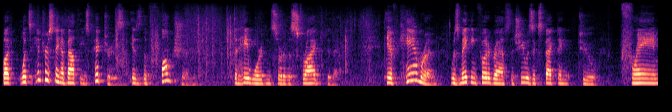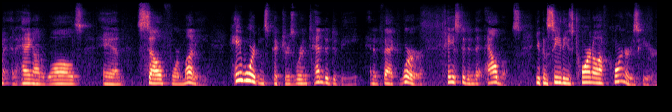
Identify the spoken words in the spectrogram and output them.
But what's interesting about these pictures is the function that Hawarden sort of ascribed to them. If Cameron was making photographs that she was expecting to frame and hang on walls and sell for money, Hawarden's pictures were intended to be, and in fact were, pasted into albums. You can see these torn off corners here.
